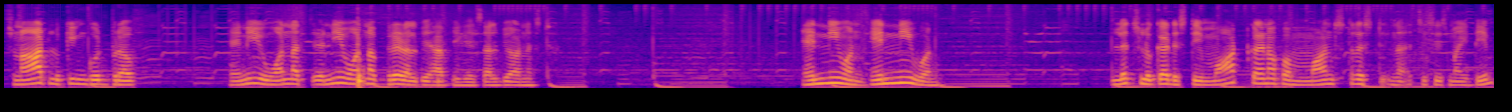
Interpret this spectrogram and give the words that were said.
It's not looking good, bruv. Any one, any one upgrade, I'll be happy, guys. I'll be honest. Anyone, anyone. Let's look at his team. What kind of a monstrous? Team? This is my team.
